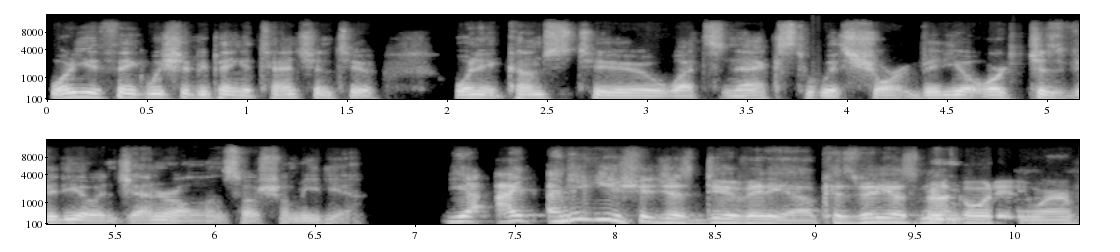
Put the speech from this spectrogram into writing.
What do you think we should be paying attention to when it comes to what's next with short video or just video in general on social media? Yeah, I, I think you should just do video because video is not mm. going anywhere.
